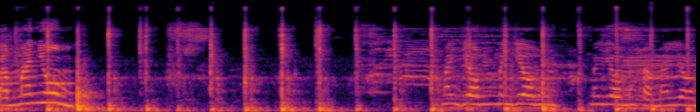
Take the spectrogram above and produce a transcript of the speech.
ตำมะยมมะยมมะยมมะยมค่ะมะยม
